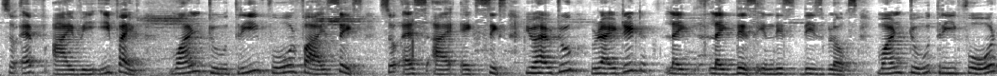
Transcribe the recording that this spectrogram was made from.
So F-I-V-E 5. 1, 2, 3, 4, 5, 6. So S-I-X 6. You have to write it like, like this in this, these blocks. 1, 2, 3, 4,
